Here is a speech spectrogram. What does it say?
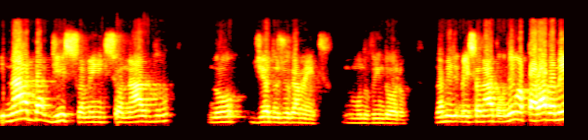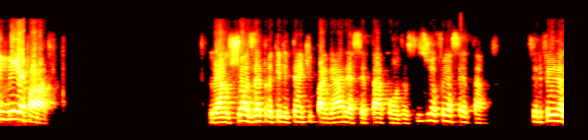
E nada disso é mencionado no dia do julgamento, no mundo vindouro. Não é mencionado nem uma palavra, nem meia palavra. Leanchoas é para que ele tenha que pagar e acertar contas. Isso já foi acertado. Se ele fez a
